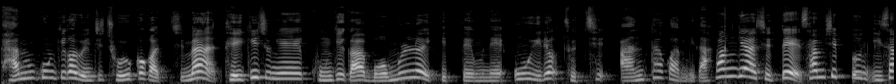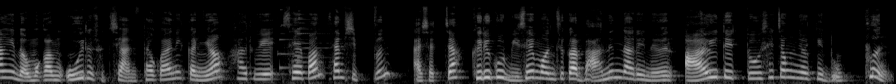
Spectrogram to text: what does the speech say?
밤 공기가 왠지 좋을 것 같지만 대기 중에 공기가 머물러 있기 때문에 오히려 좋지 않다고 합니다. 환기하실 때 30분 이상이 넘어가면 오히려 좋지 않다고 하니까요. 하루에 세 번 30분 아셨죠? 그리고 미세먼지가 많은 날에는 아이들도 세정력이 높은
